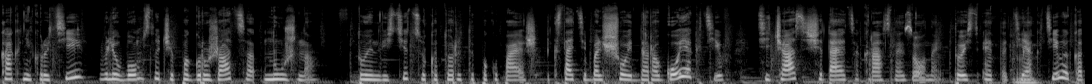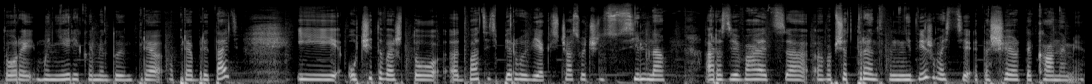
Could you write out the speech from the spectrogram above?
как ни крути, в любом случае погружаться нужно ту инвестицию, которую ты покупаешь. И, кстати, большой дорогой актив сейчас считается красной зоной. То есть это те активы, которые мы не рекомендуем приобретать. И учитывая, что э, 21 век сейчас очень сильно развивается э, вообще тренд в недвижимости, это shared economy.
